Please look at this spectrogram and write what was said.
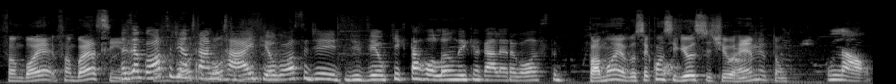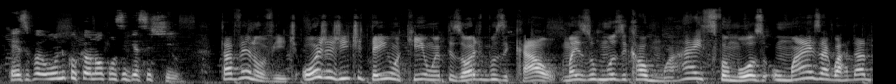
Fanboy é, fanboy é assim. Mas né? eu gosto de entrar no gosta hype, muito. eu gosto de, de ver o que, que tá rolando aí que a galera gosta. Pamonha, você conseguiu assistir o Hamilton? Não, esse foi o único que eu não consegui assistir. Tá vendo, ouvinte? Hoje a gente tem aqui um episódio musical, mas o musical mais famoso, o mais aguardado,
